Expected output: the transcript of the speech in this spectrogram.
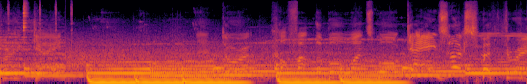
Frank Gaines. And Dora cough up the ball once more. Gaines looks for three.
